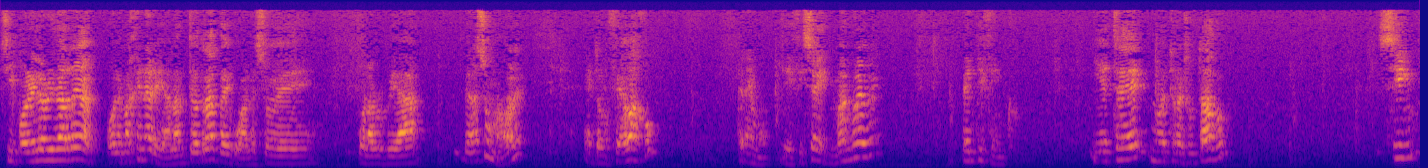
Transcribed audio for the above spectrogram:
Si ponéis la unidad real o la imaginaria delante o atrás, da igual, eso es por la propiedad de la suma, ¿vale? Entonces abajo tenemos 16 más 9, 25. Y este es nuestro resultado sin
